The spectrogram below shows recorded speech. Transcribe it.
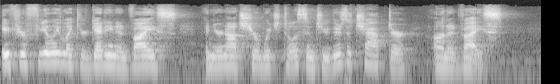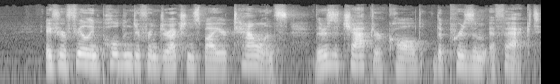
If you're feeling like you're getting advice and you're not sure which to listen to, there's a chapter on advice. If you're feeling pulled in different directions by your talents, there's a chapter called The Prism Effect.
